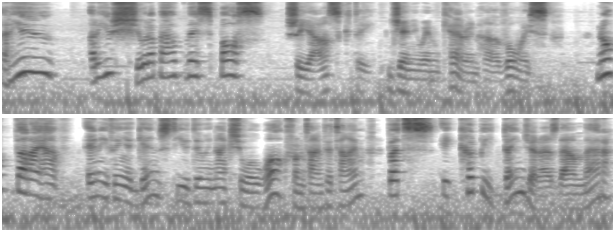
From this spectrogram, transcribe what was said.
Are you... are you sure about this, boss? she asked, a genuine care in her voice. Not that I have anything against you doing actual work from time to time, but it could be dangerous down there.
